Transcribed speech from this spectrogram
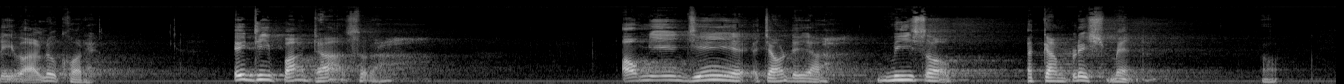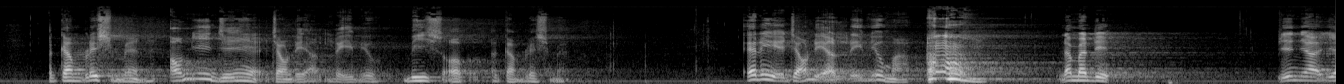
၄ပါးလို့ခေါ်တယ်အဋ္ဌိပါဒဆိုတာအောင်မြင်ခြင်းရဲ့အကြောင်းတရား means of accomplishment accomplishment အောင်မြင်ခြင်းရဲ့အကြောင်းတရား၄မျိုး means of accomplishment အဲ့ဒီအကြောင်းတရား၄မျိုးမှာနံပါတ်1ပညာရ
